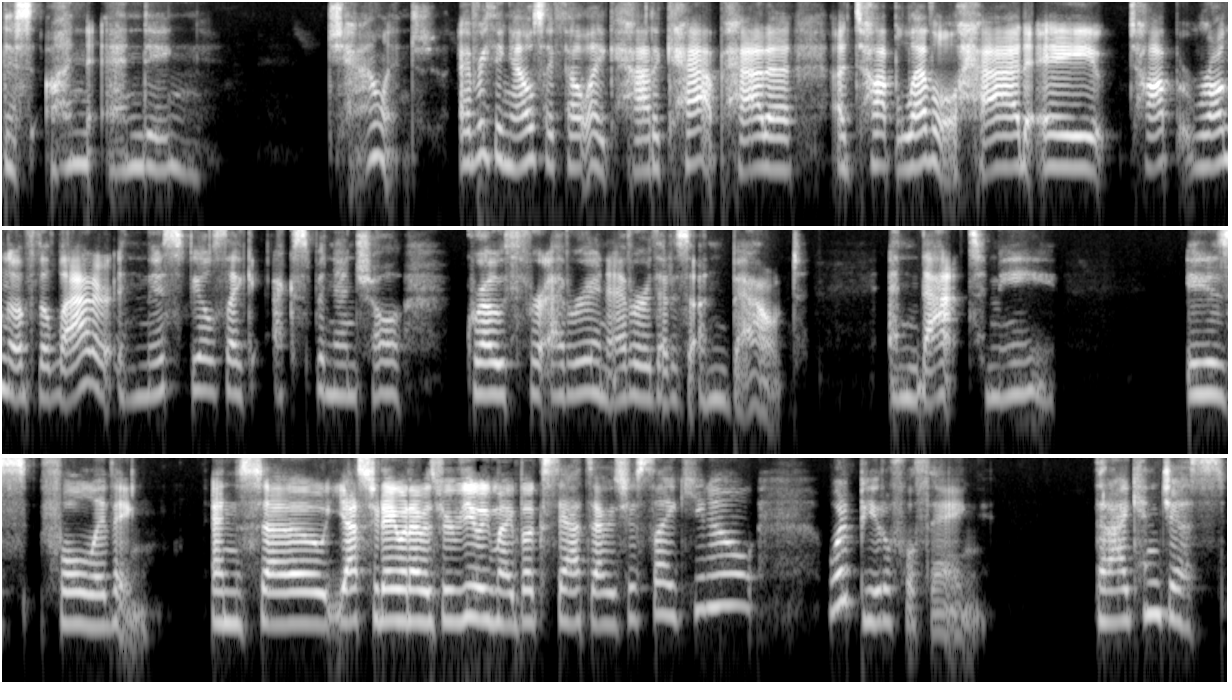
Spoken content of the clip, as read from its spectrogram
this unending challenge. Everything else I felt like had a cap, had a, a top level, had a top rung of the ladder. And this feels like exponential growth forever and ever that is unbound. And that to me is full living. And so yesterday, when I was reviewing my book stats, I was just like, you know, what a beautiful thing that I can just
